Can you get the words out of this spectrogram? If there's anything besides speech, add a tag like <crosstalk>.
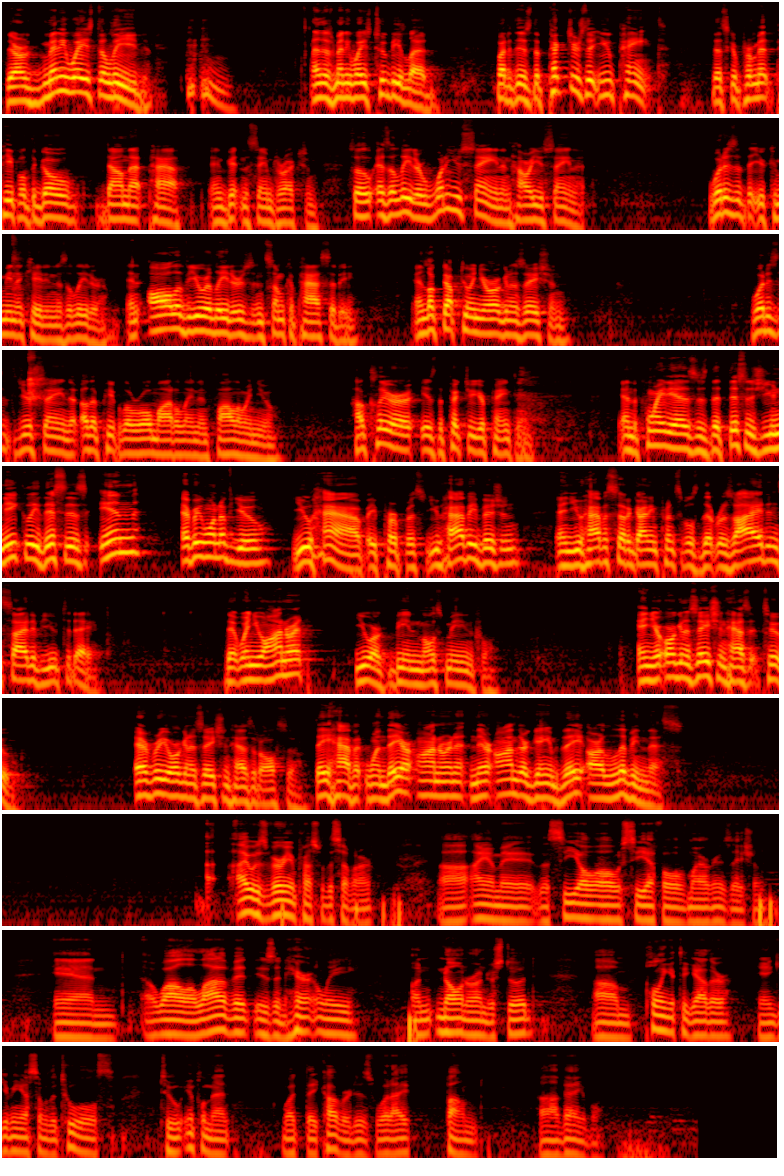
There are many ways to lead, <clears throat> and there's many ways to be led. But it is the pictures that you paint that's going to permit people to go down that path and get in the same direction. So, as a leader, what are you saying and how are you saying it? What is it that you're communicating as a leader? And all of you are leaders in some capacity and looked up to in your organization. What is it that you're saying that other people are role modeling and following you? How clear is the picture you're painting? And the point is, is that this is uniquely, this is in every one of you. You have a purpose, you have a vision, and you have a set of guiding principles that reside inside of you today. That when you honor it, you are being most meaningful. And your organization has it too. Every organization has it also. They have it. When they are honoring it and they're on their game, they are living this. I was very impressed with the seminar. Uh, I am a, the COO, CFO of my organization. And uh, while a lot of it is inherently unknown or understood, um, pulling it together and giving us some of the tools to implement what they covered is what I found uh, valuable.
